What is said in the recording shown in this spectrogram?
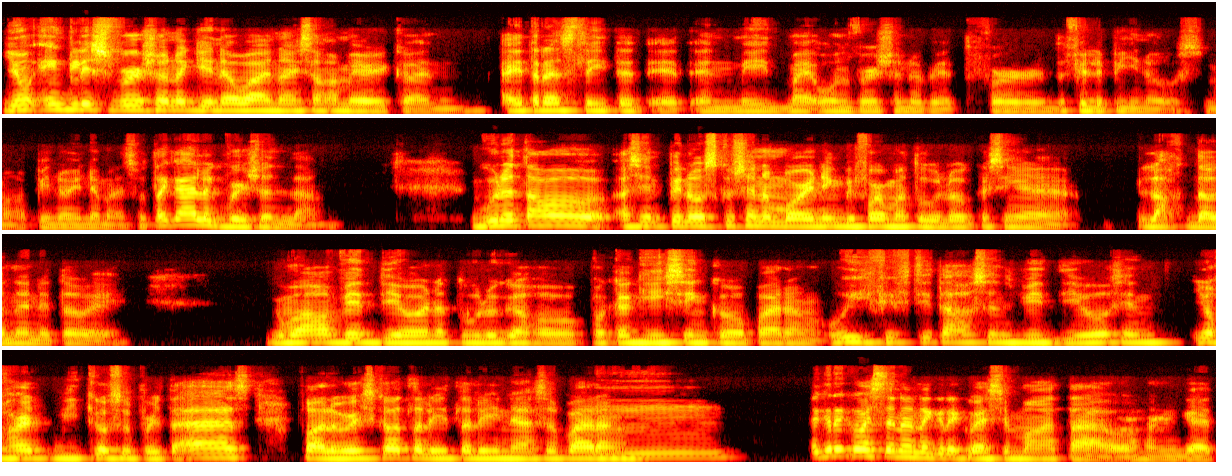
yung English version na ginawa ng isang American, I translated it and made my own version of it for the Filipinos, mga Pinoy naman. So, Tagalog version lang. Gulat ako, as in, pinost ko siya ng morning before matulog kasi nga, lockdown na nito eh. Gumawa akong video, natulog ako. Pagkagising ko, parang, uy, 50,000 videos and yung heartbeat ko super taas, followers ko tuloy-tuloy na. So, parang, Mm. nag-request na nag-request yung mga tao hanggat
